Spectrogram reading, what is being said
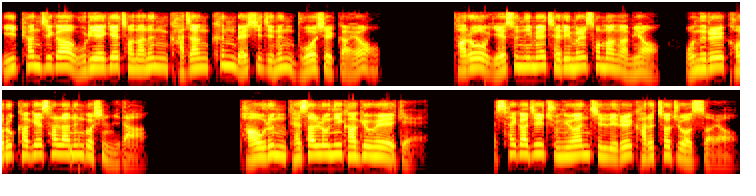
이 편지가 우리에게 전하는 가장 큰 메시지는 무엇일까요? 바로 예수님의 재림을 소망하며 오늘을 거룩하게 살라는 것입니다. 바울은 데살로니가 교회에게 세 가지 중요한 진리를 가르쳐 주었어요.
